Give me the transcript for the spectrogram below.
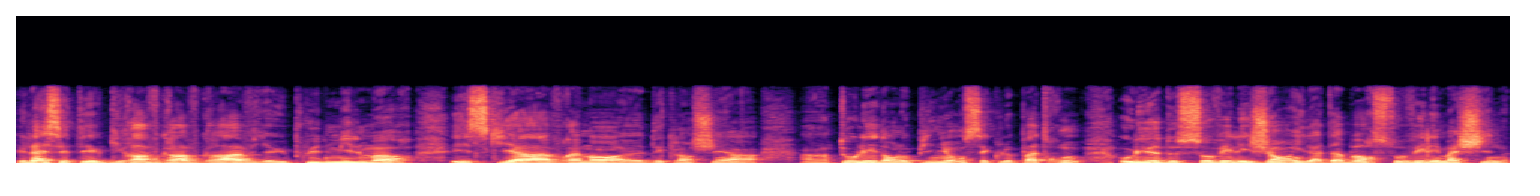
Et là, c'était grave, grave, grave. Il y a eu plus de 1000 morts. Et ce qui a vraiment euh, déclenché un, tollé dans l'opinion, c'est que le patron, au lieu de sauver les gens, il a d'abord sauvé les machines.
